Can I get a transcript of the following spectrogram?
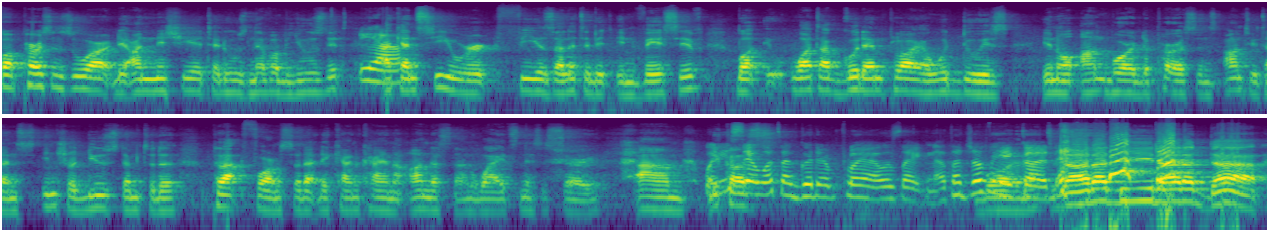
for persons who are the uninitiated, who's never used it, yeah. I can see where it feels a little bit invasive. But what a good employer would do is, you know, onboard the persons onto it and introduce them to the platform so that they can kind of understand why it's necessary. Um, When because- you say what's a good employer, I was like, not a Boy, Jamaican. Da da dee, da da da.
